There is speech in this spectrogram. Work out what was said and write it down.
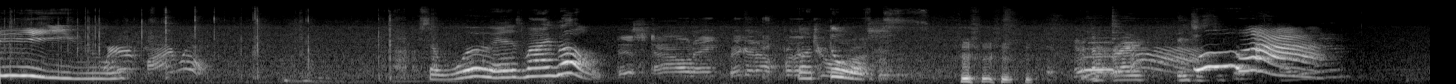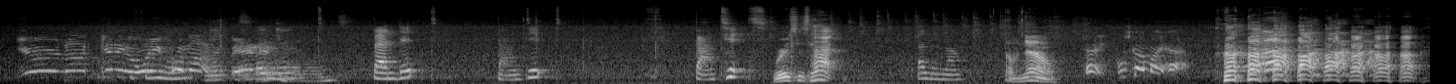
Where's my rope? So where is my road? This town ain't big enough for the The two of doors. us. Right, right into Wow. You're not getting away from us, like the Bandit. Bandit, bandit, bandit. Where's his hat? I don't know. Oh no. Hey, who's got my hat?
